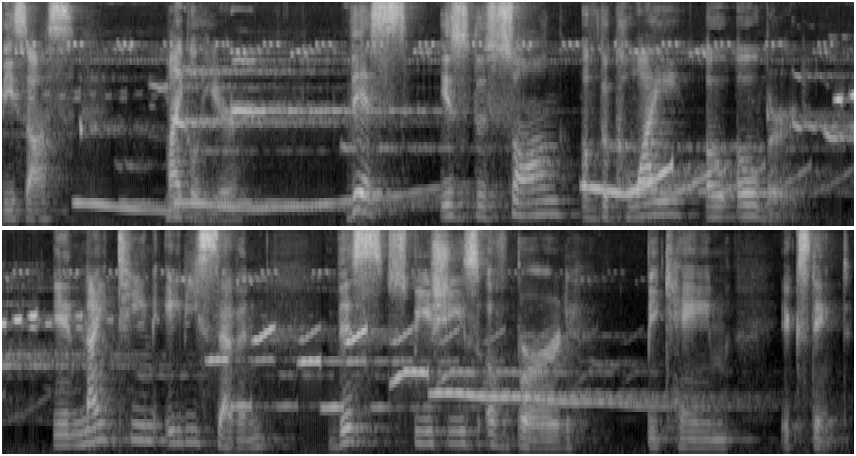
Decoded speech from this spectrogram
Vsauce. Michael here. This is the song of the Kauai o'o bird. In 1987, this species of bird became extinct.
